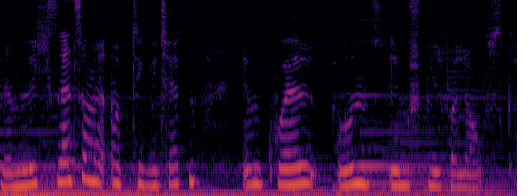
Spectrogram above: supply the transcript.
nämlich seltsame Aktivitäten im Quell und im Spielverlaufskarte.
